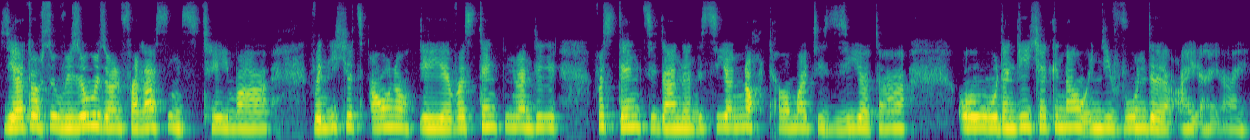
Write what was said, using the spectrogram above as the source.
Sie hat doch sowieso so ein Verlassensthema. Wenn ich jetzt auch noch gehe, was denken dann die, was denkt sie dann? Dann ist sie ja noch traumatisierter. Oh, dann gehe ich ja genau in die Wunde. Ei, ei, ei.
